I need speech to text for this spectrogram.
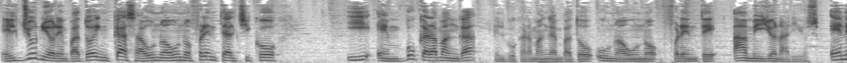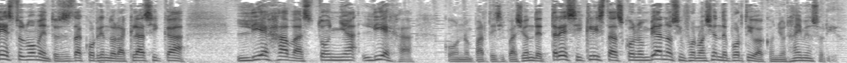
El Junior empató en casa 1 a 1 frente al Chico y en Bucaramanga, el Bucaramanga empató 1 a 1 frente a Millonarios. En estos momentos está corriendo la clásica Lieja Bastoña Lieja, con participación de tres ciclistas colombianos. Información deportiva con John Jaime Osorio.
